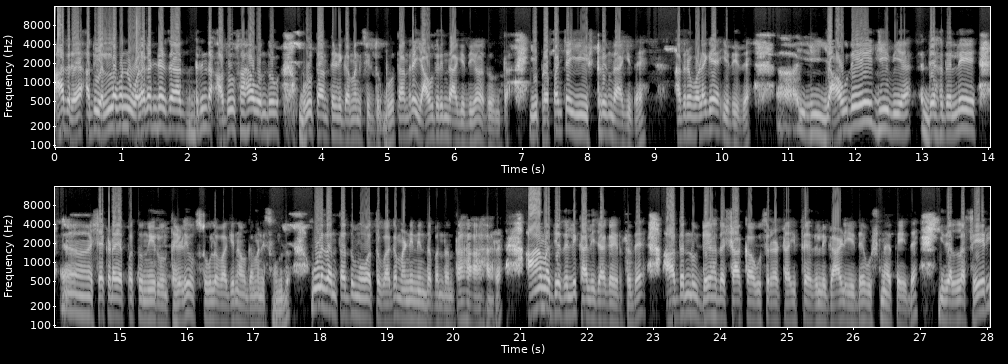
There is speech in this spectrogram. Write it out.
ಆದ್ರೆ ಅದು ಎಲ್ಲವನ್ನು ಒಳಗೊಂಡಿರೋದ್ರಿಂದ ಅದು ಸಹ ಒಂದು ಭೂತ ಅಂತೇಳಿ ಗಮನಿಸಿದ್ದು. ಭೂತ ಅಂದ್ರೆ ಯಾವುದರಿಂದ ಆಗಿದೆಯೋ ಅದು ಅಂತ. ಈ ಪ್ರಪಂಚ ಈ ಇಷ್ಟರಿಂದ ಆಗಿದೆ ಅದರ ಒಳಗೆ ಇದಿದೆ. ಯಾವುದೇ ಜೀವಿಯ ದೇಹದಲ್ಲಿ ಶೇಕಡ ಎಪ್ಪತ್ತು ನೀರು ಅಂತ ಹೇಳಿ ಸ್ಥೂಲವಾಗಿ ನಾವು ಗಮನಿಸಬಹುದು. ಉಳಿದಂಥದ್ದು ಮೂವತ್ತು ಭಾಗ ಮಣ್ಣಿನಿಂದ ಬಂದಂತಹ ಆಹಾರ. ಆ ಮಧ್ಯದಲ್ಲಿ ಖಾಲಿ ಜಾಗ ಇರ್ತದೆ. ಅದನ್ನು ದೇಹದ ಶಾಖ, ಉಸಿರಾಟ ಇತ್ಯಾದಿ ಗಾಳಿ ಇದೆ, ಉಷ್ಣತೆ ಇದೆ. ಇದೆಲ್ಲ ಸೇರಿ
